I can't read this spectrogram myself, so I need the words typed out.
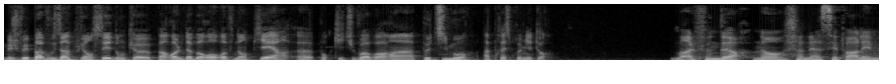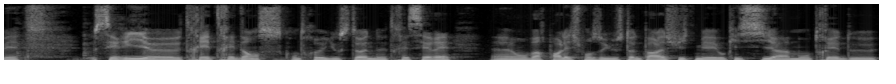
mais je vais pas vous influencer, donc euh, parole d'abord au revenant. Pierre, euh, pour qui tu vas avoir un petit mot après ce premier tour? Bon, le Thunder, non, j'en ai assez parlé, mais série euh, très très dense contre Houston, euh, très serrée. Euh, on va reparler, je pense, de Houston par la suite, mais OKC a montré de,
